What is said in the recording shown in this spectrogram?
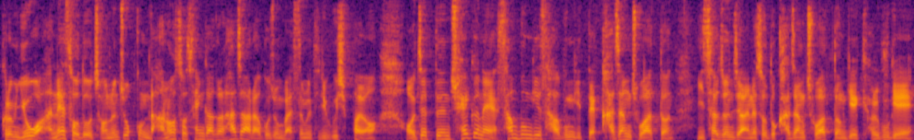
그럼 요 안에서도 저는 조금 나눠서 생각을 하자라고 좀 말씀을 드리고 싶어요. 어쨌든 최근에 3분기, 4분기 때 가장 좋았던 2차 전지 안에서도 가장 좋았던 게 결국에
